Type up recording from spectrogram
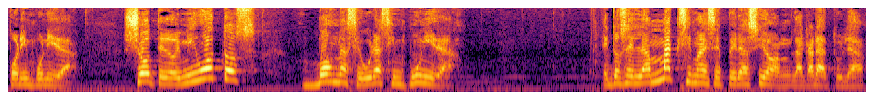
por impunidad. Yo te doy mis votos, vos me asegurás impunidad. Entonces la máxima desesperación, la carátula,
